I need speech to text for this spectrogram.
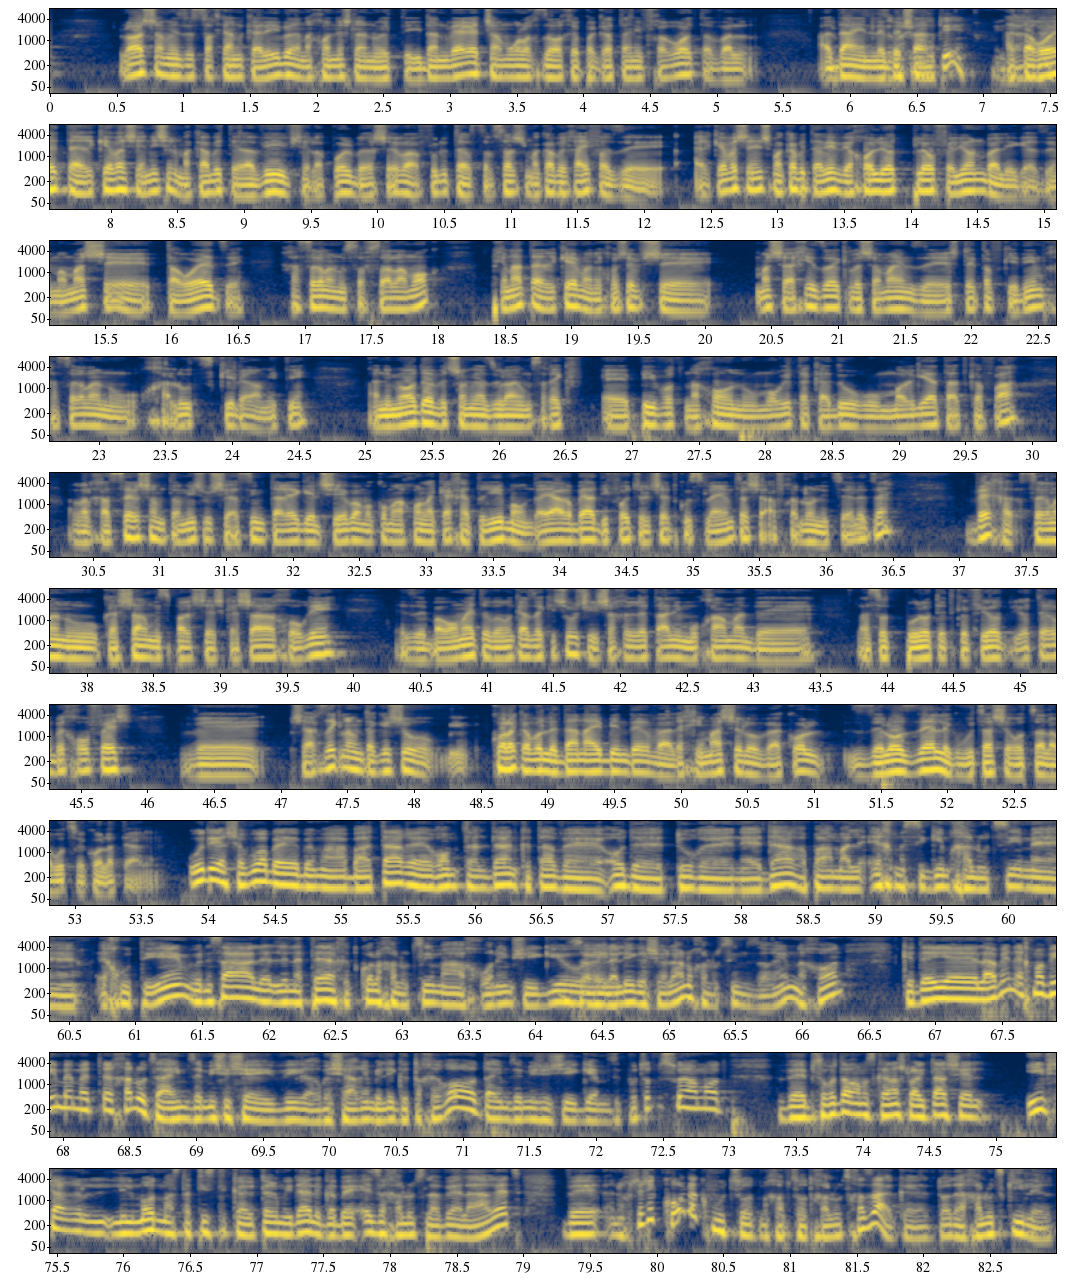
לא היה שם איזה שחקן קליבר, נכון יש לנו את עידן ורד שאמור לחזור אחרי פגרת הנבחרות, אבל עדיין זה לביתר... משמעותי. עידן אתה ורד. רואה את ההרכב השני של מכבי תל אביב, של הפועל באר שבע, אפילו את הספסל של מכבי חיפה, זה... ההרכב השני של מכבי תל אביב יכול להיות פלייאוף עליון בליגה, זה ממש, אה, אתה רואה את זה. חסר לנו ספסל עמוק. מבחינת ההרכב, אני חושב שמה שהכי זועק לשמיים זה שתי תפקידים, חסר לנו חלוץ killer אמיתי. אני מאוד אוהב את שלומי אזולאי, הוא משחק אה, פיבוט נכון, הוא מוריד את הכדור, הוא מרגיע את ההתקפה, אבל חסר שם את המישהו שישים את הרגל, שיהיה במקום הנכון לקחת ריבאונד. היה הרבה עדיפות של שטקוס לאמצע, שאף אחד לא ניצל את זה. וחסר לנו קשר מספר 6, קשר אחורי, איזה ברומטר במרכז הקישור, שישחרר את עלי מוחמד אה, לעשות פעולות התקפיות יותר בחופש, ושיחזיק לנו את הקישור. כל הכבוד לדן אייבינדר והלחימה שלו והכל, זה לא זה לקבוצה שרוצה לרוץ לכל התארים. אודי, השבוע באתר אה, רום טלדן כתב אה, עוד אה, טור נהדר, הפעם על איך משיגים חלוצים איכותיים, וניסה לנתח את כל החלוצים האחרונים שהגיעו אה, לליגה שלנו, חלוצים זרים, נכון? כדי להבין איך מביאים באמת חלוץ, האם זה מישהו שהביא הרבה שערים בליגות אחרות, האם זה מישהו שהגיע מזה קבוצות מסוימות, ובסופו של דבר המסקנה שלו הייתה של אי אפשר ללמוד מהסטטיסטיקה יותר מדי לגבי איזה חלוץ להביא על הארץ, ואני חושב שכל הקבוצות מחפשות חלוץ חזק, אתה יודע, חלוץ קילר.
